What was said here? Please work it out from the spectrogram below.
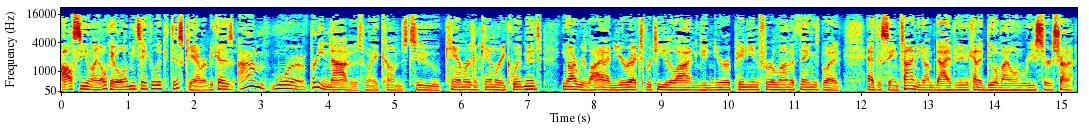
I'll see like, okay, well, let me take a look at this camera because I'm more pretty novice when it comes to cameras and camera equipment. You know, I rely on your expertise a lot and getting your opinion for a lot of things, but at the same time, you know, I'm diving in and kind of doing my own research, trying to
